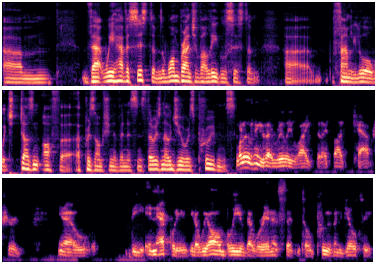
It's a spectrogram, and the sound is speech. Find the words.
um, that we have a system, the one branch of our legal system, uh, family law, which doesn't offer a presumption of innocence. There is no jurisprudence. One of the things I really liked that I thought captured, you know, the inequity. You know, we all believe that we're innocent until proven guilty,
